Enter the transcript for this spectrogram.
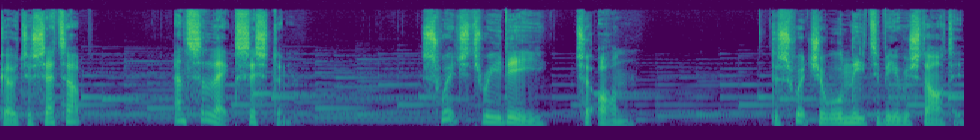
go to Setup and select System. Switch 3D to On. The switcher will need to be restarted.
